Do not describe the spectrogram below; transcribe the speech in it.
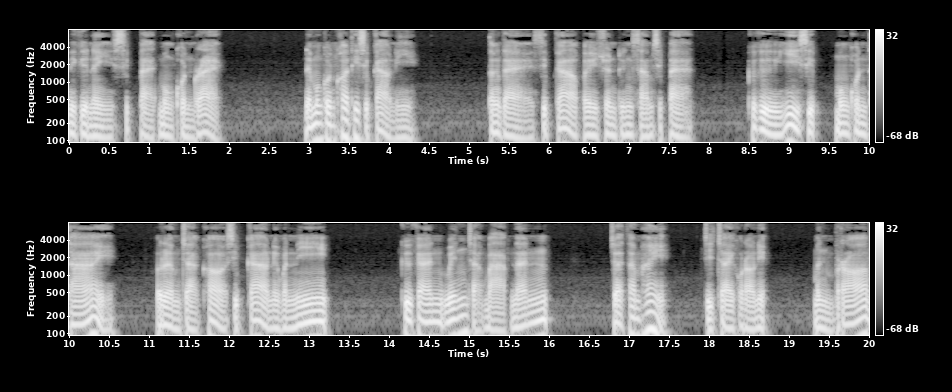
นี่คือใน 18 มงคลแรก ในมงคลข้อที่ 19 นี้ ตั้งแต่ 19 ไปจนถึง 38 ก็คือ 20 มงคลท้าย เริ่มจากข้อ 19 ในวันนี้ คือการเว้นจากบาปนั้น จะทำให้ จิตใจของเราเนี่ยมันพร้อม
